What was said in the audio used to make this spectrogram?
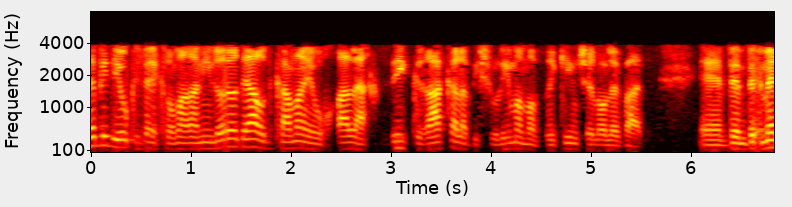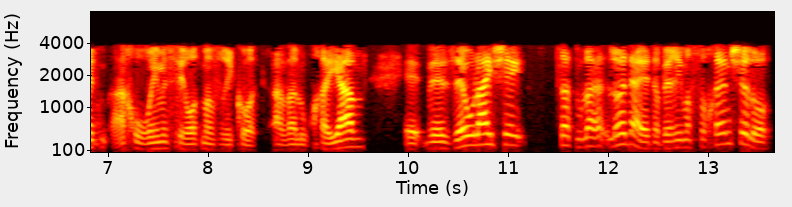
זה בדיוק זה, כלומר, אני לא יודע עוד כמה יוכל להחזיק רק על הבישולים המבריקים שלו לבד. אה, ובאמת, אנחנו רואים מסירות מבריקות, אבל הוא חייב, אה, וזה אולי ש... קצת, אולי, לא יודע, ידבר עם הסוכן שלו,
